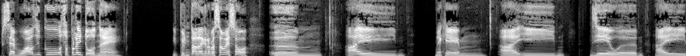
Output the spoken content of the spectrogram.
recebe o áudio que ouça para leitor, não é? E depois metade da gravação é só. hum, ai. Como é que é? Ai. Dizia eu. hum, ai.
